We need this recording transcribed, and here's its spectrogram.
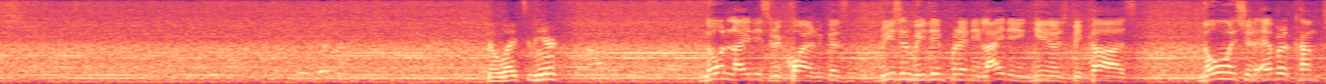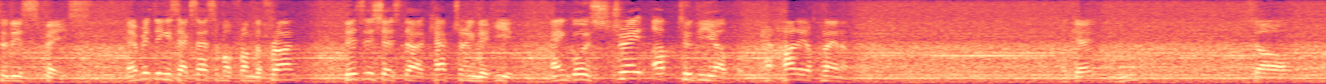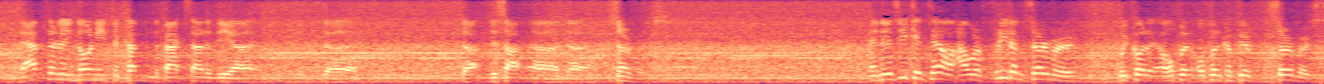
no lights in here? No light is required because reason we didn't put any lighting here is because no one should ever come to this space. Everything is accessible from the front. This is just uh, capturing the heat and goes straight up to the uh, hot air plenum. Okay? So there's absolutely no need to come in the backside of the uh, the the, this, uh, the servers. And as you can tell, our Freedom server, we call it open open computer servers.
